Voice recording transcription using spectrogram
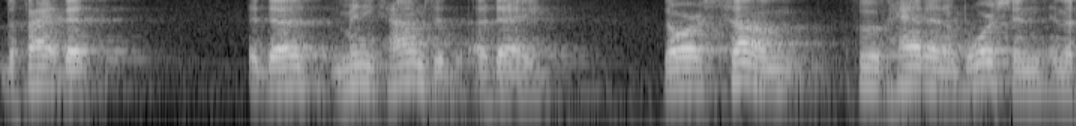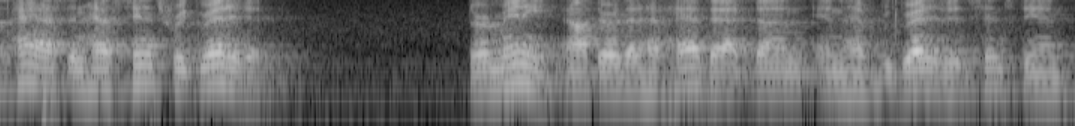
the fact that it does many times a, day, there are some who have had an abortion in the past and have since regretted it. There are many out there that have had that done and have regretted it since then.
